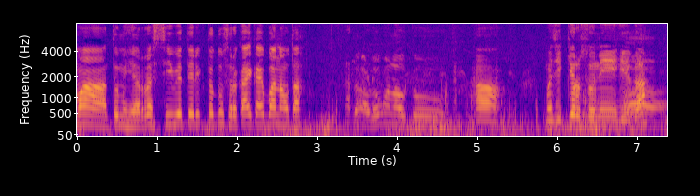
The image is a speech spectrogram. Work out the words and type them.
मा तुम्ही हे रस्सी व्यतिरिक्त दुसरं काय काय बनवता? झाडू बनवतो. हा म्हणजे किरसोनी हे का? हा.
